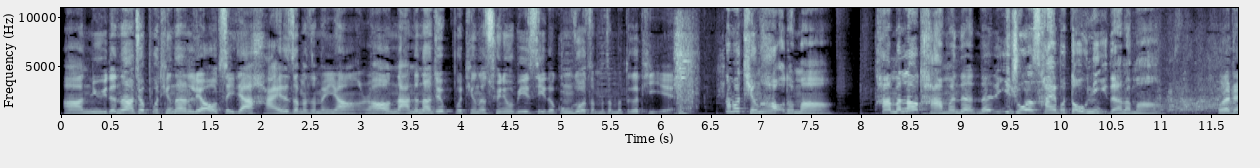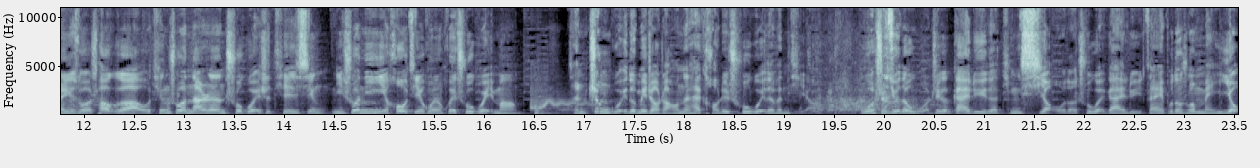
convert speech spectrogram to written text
啊。女的呢就不停的聊自己家孩子怎么怎么样，然后男的呢就不停的吹牛逼自己的工作怎么怎么得体，那不挺好的吗？他们唠他们的，那一桌子菜不都你的了吗？回来这一说，超哥，我听说男人出轨是天性，你说你以后结婚会出轨吗？咱正轨都没找着呢，还考虑出轨的问题啊？我是觉得我这个概率的挺小的，出轨概率，咱也不能说没有。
